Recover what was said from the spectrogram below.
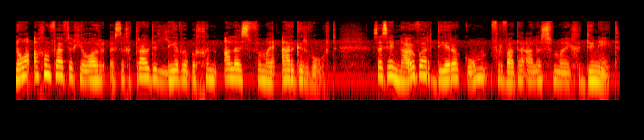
Na 58 jaar is 'n getroude lewe begin alles vir my erger word. Sy sê nou waardeer ek hom vir wat hy alles vir my gedoen het.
